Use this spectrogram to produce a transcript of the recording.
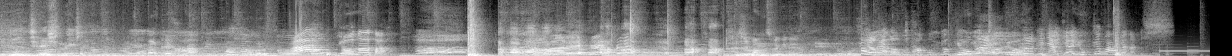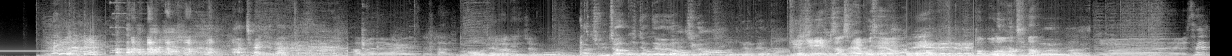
이민이 제일 신났죠? 나 그래서 나. 아 연하다. 다시 망설이네. 여기 너무 다 공격. 욕을 욕을 그냥 야 욕해봐 하면. 아 찰지다 화면을 일단 어우 내가 긴장. 아 진짜? 긴장돼요 형 지금? 긴장돼요? 유진이 표정 잘 보세요. 네. 또 뭐라고 티나. 둘셋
